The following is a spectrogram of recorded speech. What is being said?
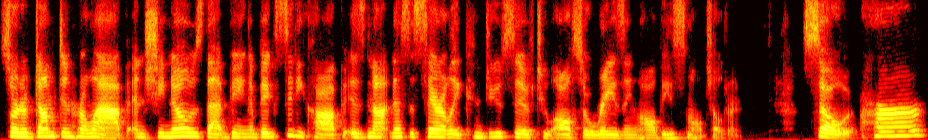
sort of dumped in her lap. And she knows that being a big city cop is not necessarily conducive to also raising all these small children. So her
